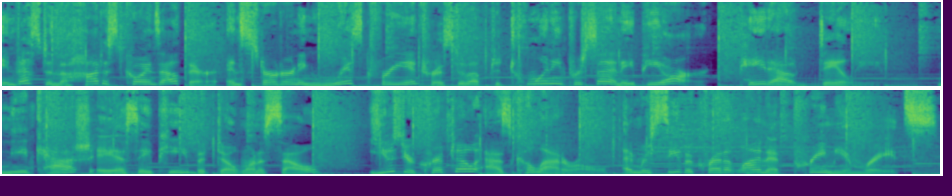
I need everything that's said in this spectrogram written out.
Invest in the hottest coins out there and start earning risk free interest of up to 20% APR, paid out daily. Need cash ASAP but don't want to sell? Use your crypto as collateral and receive a credit line at premium rates.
